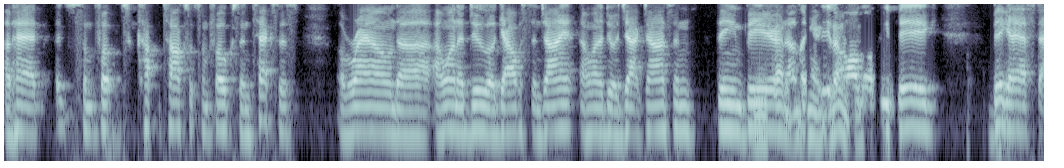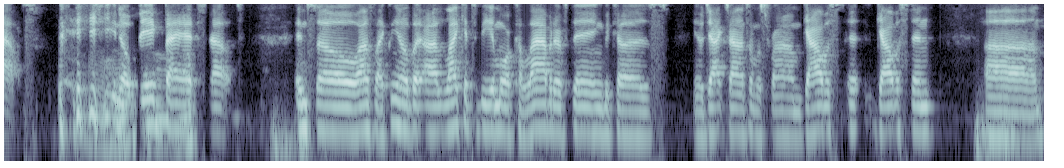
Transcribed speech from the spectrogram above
I've had some folks talks with some folks in Texas around. Uh, I want to do a Galveston Giant. I want to do a Jack Johnson themed beer. and I was like, these are all going to be big, big ass stouts. you know, big bad stouts. And so I was like, you know, but I like it to be a more collaborative thing because you know Jack Johnson was from Galveston. Galveston. Um,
